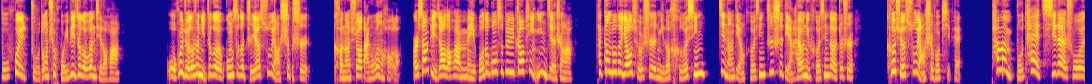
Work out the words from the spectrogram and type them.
不会主动去回避这个问题的话，我会觉得说你这个公司的职业素养是不是可能需要打个问号了。而相比较的话，美国的公司对于招聘应届生啊，它更多的要求是你的核心技能点、核心知识点，还有你核心的就是科学素养是否匹配。他们不太期待说。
